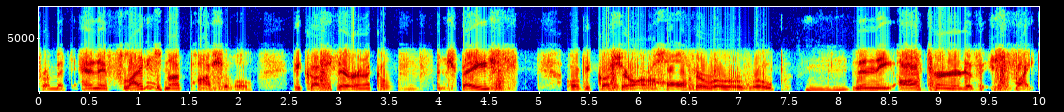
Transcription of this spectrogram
from it. And if flight is not possible because they're in a confined space or because they're on a halter or a rope, mm-hmm. then the alternative is fight,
